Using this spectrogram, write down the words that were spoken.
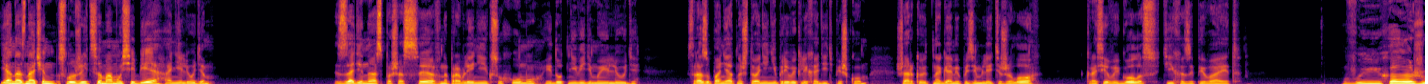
Я назначен служить самому себе, а не людям. Сзади нас по шоссе в направлении к Сухуму идут невидимые люди. Сразу понятно, что они не привыкли ходить пешком, шаркают ногами по земле тяжело. Красивый голос тихо запевает — Выхожу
